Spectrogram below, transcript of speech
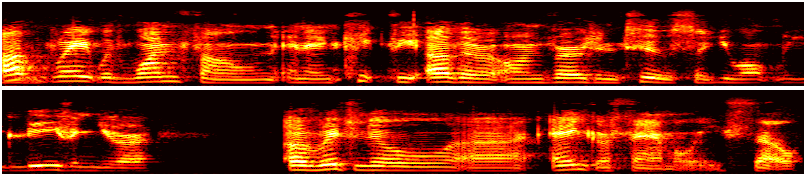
Upgrade with one phone and then keep the other on version two so you won't be leaving your original uh, Anchor family. So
